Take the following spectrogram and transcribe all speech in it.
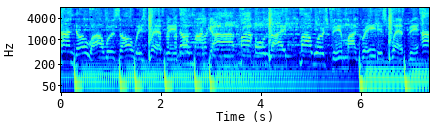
I know I was always repping. Oh my god, my whole life, my words been my greatest weapon. I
